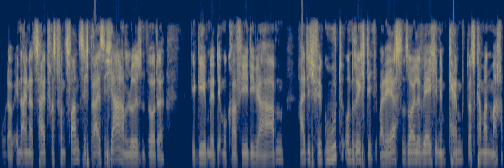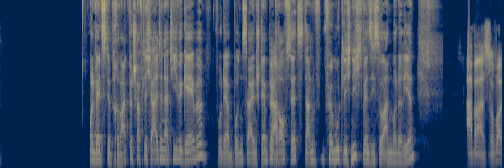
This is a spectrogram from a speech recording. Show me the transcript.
oder in einer Zeitfrist von 20, 30 Jahren lösen würde, gegebene Demografie, die wir haben, halte ich für gut und richtig. Bei der ersten Säule wäre ich in dem Camp, das kann man machen. Und wenn es eine privatwirtschaftliche Alternative gäbe, wo der Bund seinen Stempel ja. draufsetzt, dann vermutlich nicht, wenn Sie es so anmoderieren. Aber so, da,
